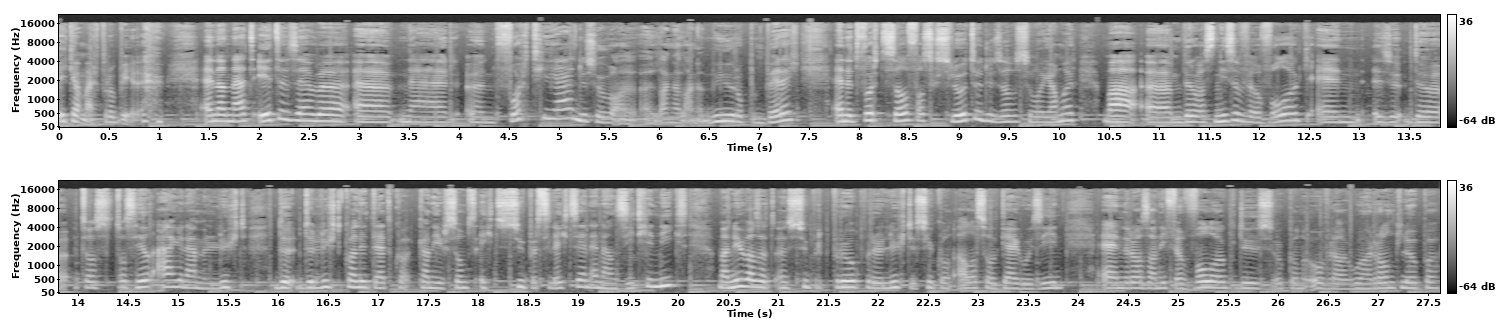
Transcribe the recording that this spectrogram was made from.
ik kan maar proberen. En dan na het eten zijn we uh, naar een fort gegaan. Dus zo een, een, lange, lange muur op een berg. En het fort zelf was gesloten, dus dat was wel jammer. Maar um, er was niet zoveel volk. En de, het, was, het was heel aangename lucht. De, de luchtkwaliteit kan hier soms echt super slecht zijn. En dan zie je niks. Maar nu was het een super propere lucht. Dus je kon alles wel goed zien. En er was dan niet veel volk. Dus we konden overal gewoon rondlopen.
